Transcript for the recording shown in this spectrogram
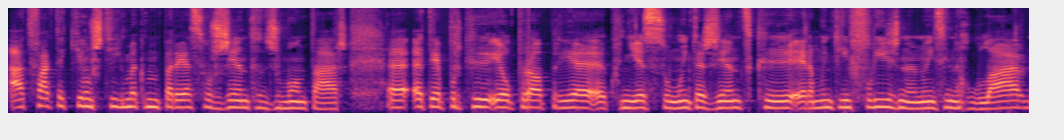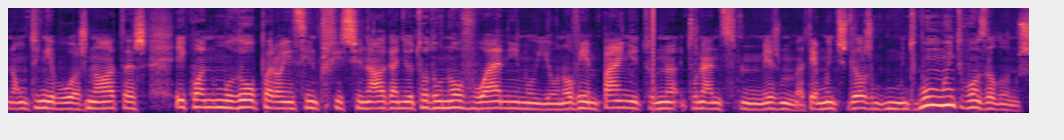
há de facto aqui um estigma que me parece urgente desmontar, até porque eu própria conheço muita gente que era muito infeliz no ensino regular, não tinha boas notas e quando mudou para o ensino profissional ganhou todo um novo ânimo e um novo empenho empenho e tornando-se mesmo, até muitos deles, muito, muito bons alunos.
